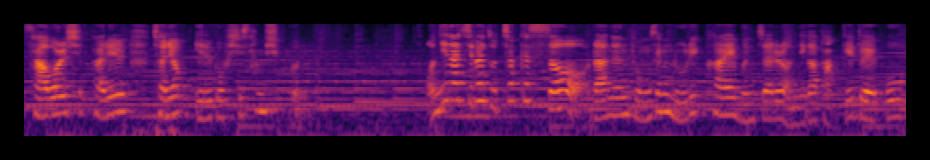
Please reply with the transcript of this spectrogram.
4월 18일 저녁 7시 30분. 언니 나 집에 도착했어. 라는 동생 루리카의 문자를 언니가 받게 되고,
